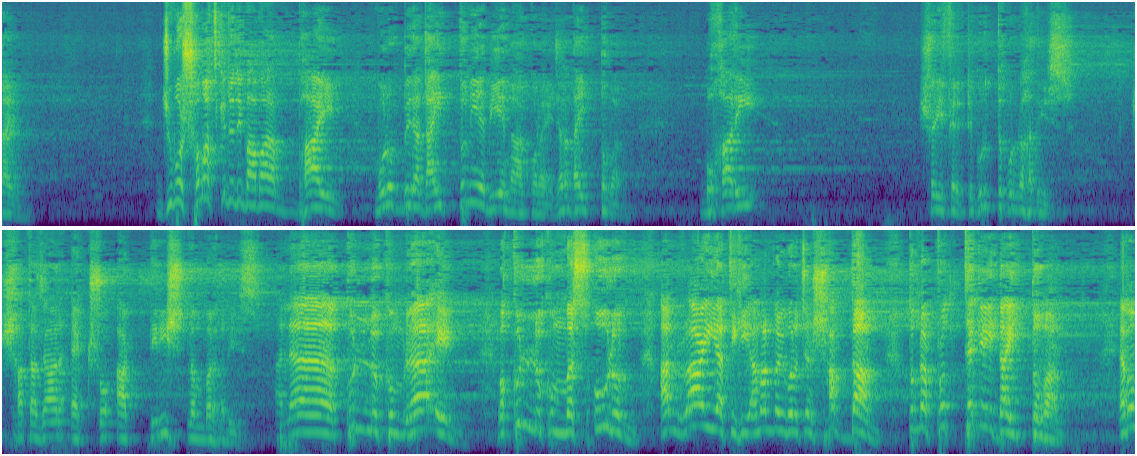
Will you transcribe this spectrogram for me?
নাই। যুব সমাজকে যদি বাবা ভাই মুরব্বীরা দায়িত্ব নিয়ে বিয়ে না করায় যারা দায়িত্ববান বুখারি শরীফের একটি গুরুত্বপূর্ণ হাদিস সাত হাজার একশো আটত্রিশ নম্বর হাদিস। আলা কুল্লুকুম রাইন ওয়া কুল্লুকুম মাসউলুন আন রাইয়াতিহি। আমার নবী বলেছেন সাবধান তোমরা প্রত্যেকেই দায়িত্ববান। এবং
